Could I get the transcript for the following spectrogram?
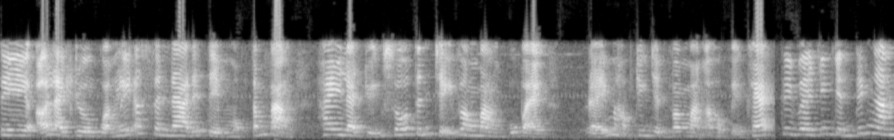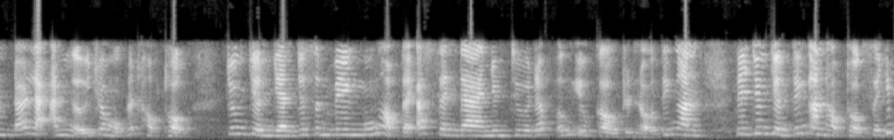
Thì ở lại trường quản lý Ascenda để tìm một tấm bằng hay là chuyển số tín chỉ văn bằng của bạn để mà học chương trình văn bằng ở học viện khác. Thì về chương trình tiếng Anh đó là Anh ngữ cho mục đích học thuật. Chương trình dành cho sinh viên muốn học tại Ascenda nhưng chưa đáp ứng yêu cầu trình độ tiếng Anh thì chương trình tiếng Anh học thuật sẽ giúp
